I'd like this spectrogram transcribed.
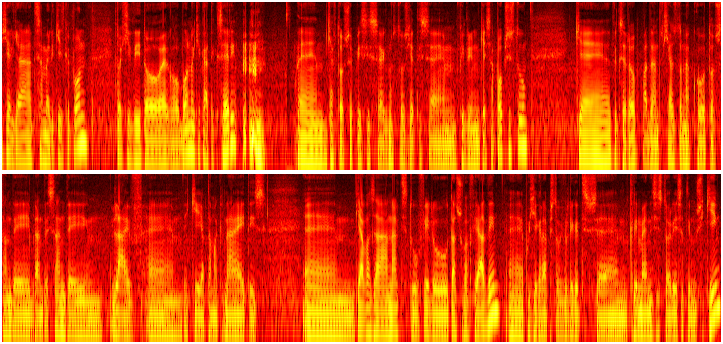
στα χέρια της Αμερικής λοιπόν. Το έχει δει το έργο Μπόνο και κάτι ξέρει. ε, και αυτός επίσης ε, γνωστός για τις ε, φιλιρινικές απόψεις του. Και δεν ξέρω, πάντα να τριχιάζω τον ακούω το Sunday, Blunted Sunday live ε, εκεί από τα μακρινά 80's. Ε, διάβαζα ανάρτηση του φίλου Τάσου Βαφιάδη ε, που είχε γράψει το βιβλίο για τις ε, κρυμμένες από τη μουσική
